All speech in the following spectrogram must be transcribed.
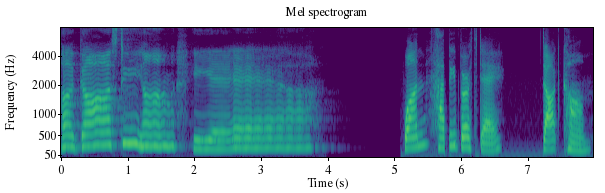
Guardian, yeah. One happy birthday dot com.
